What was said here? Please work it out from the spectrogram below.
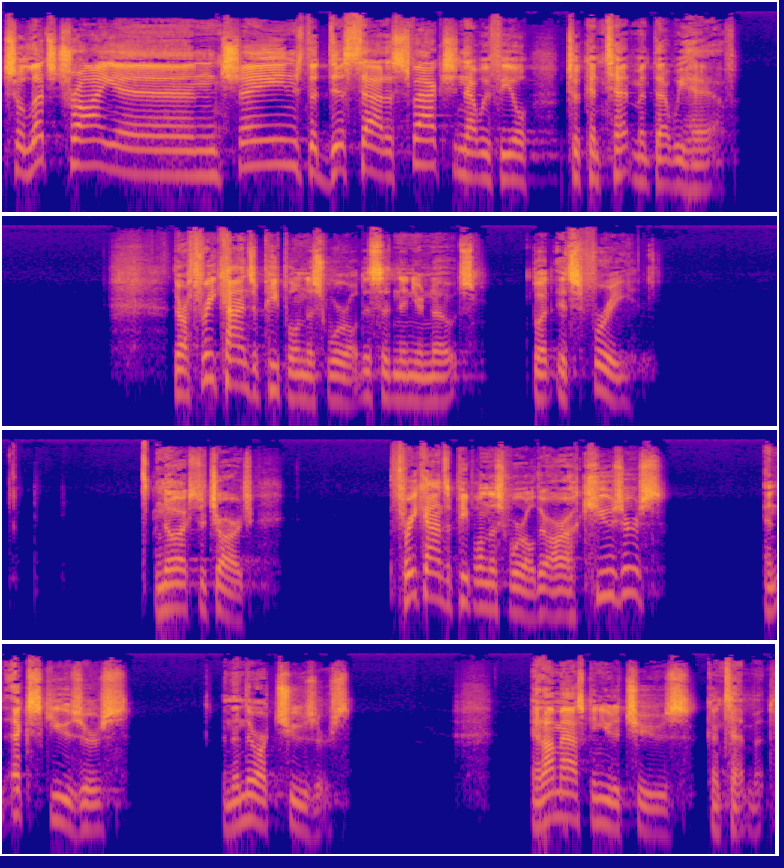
So let's try and change the dissatisfaction that we feel to contentment that we have. There are three kinds of people in this world. This isn't in your notes, but it's free. No extra charge. Three kinds of people in this world there are accusers and excusers, and then there are choosers. And I'm asking you to choose contentment.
